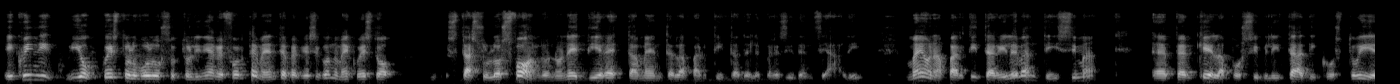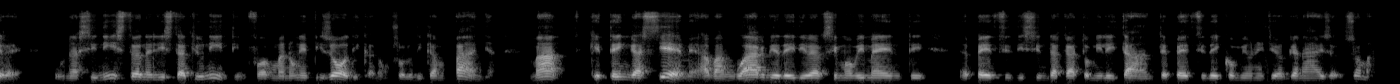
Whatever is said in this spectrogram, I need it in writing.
e, quindi io questo lo volevo sottolineare fortemente perché secondo me questo sta sullo sfondo, non è direttamente la partita delle presidenziali, ma è una partita rilevantissima eh, perché la possibilità di costruire una sinistra negli Stati Uniti in forma non episodica, non solo di campagna, ma che tenga assieme avanguardie dei diversi movimenti, eh, pezzi di sindacato militante, pezzi dei community organizer, insomma,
